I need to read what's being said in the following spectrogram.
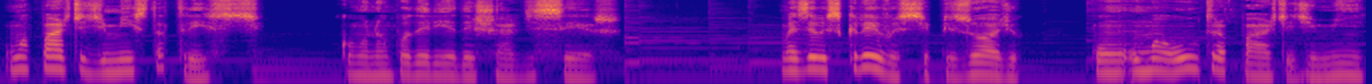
Uma parte de mim está triste, como não poderia deixar de ser. Mas eu escrevo este episódio com uma outra parte de mim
